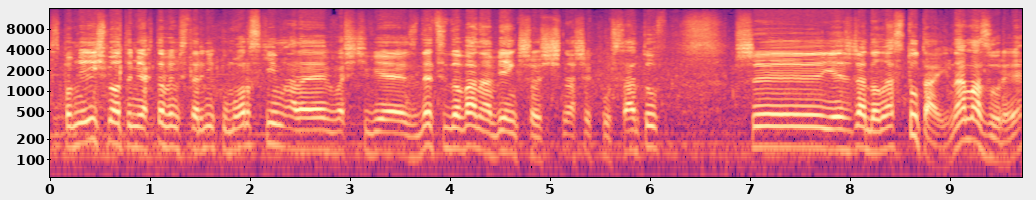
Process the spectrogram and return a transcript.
Wspomnieliśmy o tym jachtowym sterniku morskim, ale właściwie zdecydowana większość naszych kursantów przyjeżdża do nas tutaj, na Mazury,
